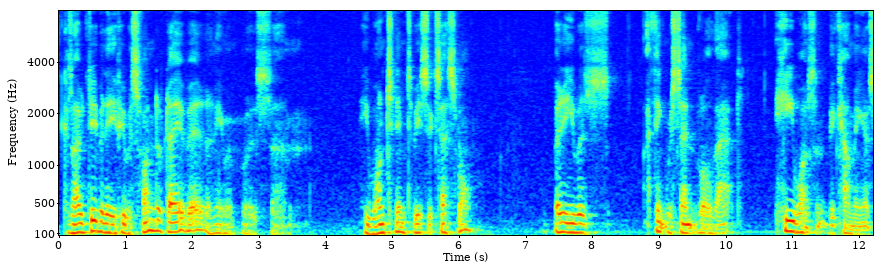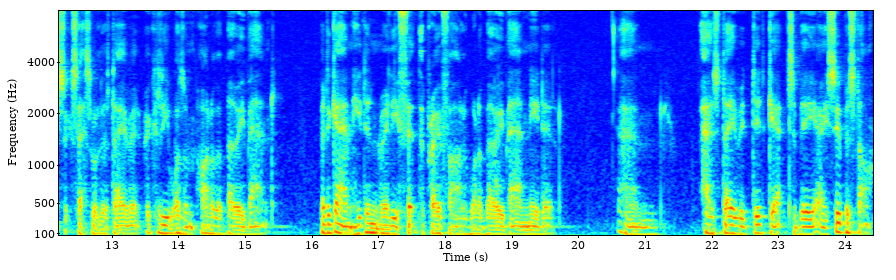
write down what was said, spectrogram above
because I do believe he was fond of David and he was um, he wanted him to be successful, but he was, I think, resentful that he wasn't becoming as successful as David because he wasn't part of a Bowie band. But again, he didn't really fit the profile of what a Bowie band needed. And as David did get to be a superstar,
